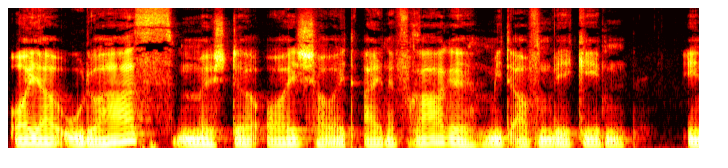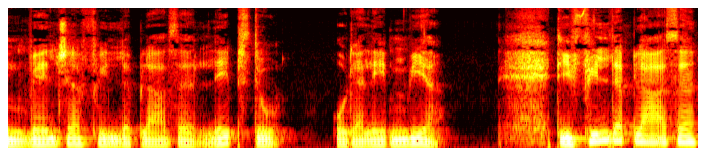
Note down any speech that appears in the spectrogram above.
Euer Udo Haas möchte euch heute eine Frage mit auf den Weg geben. In welcher Filterblase lebst du oder leben wir? Die Filterblase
